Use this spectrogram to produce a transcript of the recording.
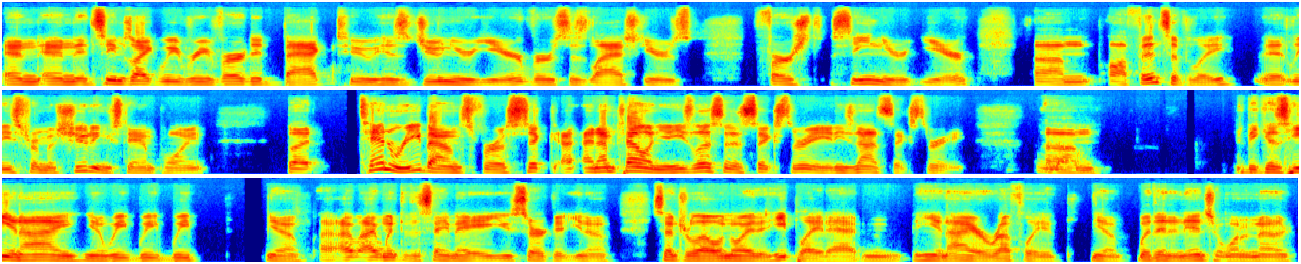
and and it seems like we reverted back to his junior year versus last year's first senior year um, offensively, at least from a shooting standpoint. But 10 rebounds for a six, and I'm telling you, he's listed as six three, and he's not six three. Um, because he and I, you know, we we we you know, I, I, went to the same AAU circuit, you know, Central Illinois that he played at, and he and I are roughly, you know, within an inch of one another,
